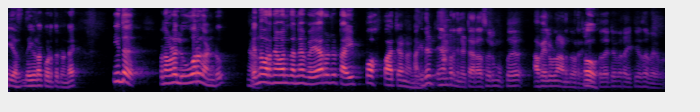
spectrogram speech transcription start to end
യെസ് ഇവിടെ കൊടുത്തിട്ടുണ്ട്. ഇത് ഇപ്പൊ നമ്മൾ ലൂവർ കണ്ടു. എന്ന് പറഞ്ഞ പോലെ തന്നെ വേറൊരു ടൈപ്പ് ഓഫ് പാറ്റേൺ ആണ്. ഇത് ഞാൻ പറഞ്ഞില്ല ടെറാസോയിൽ മുപ്പത് അവൈലബിൾ ആണെന്ന് പറഞ്ഞു വെറൈറ്റീസ് അവൈലബിൾ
